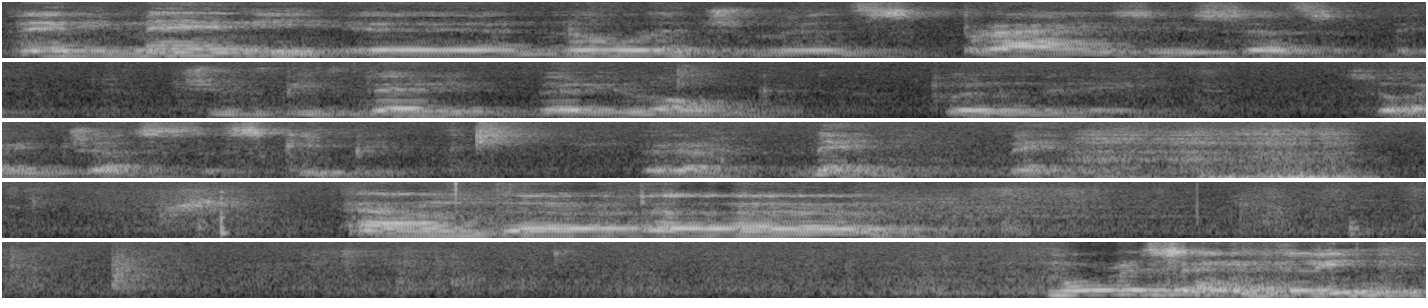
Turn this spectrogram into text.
very many uh, acknowledgements, prizes, that should be very, very long to enumerate. So I just skip it. There are many, many. And uh, uh, more recently,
